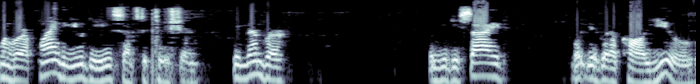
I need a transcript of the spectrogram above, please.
when we're applying the UDU substitution, remember when you decide what you're going to call u,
